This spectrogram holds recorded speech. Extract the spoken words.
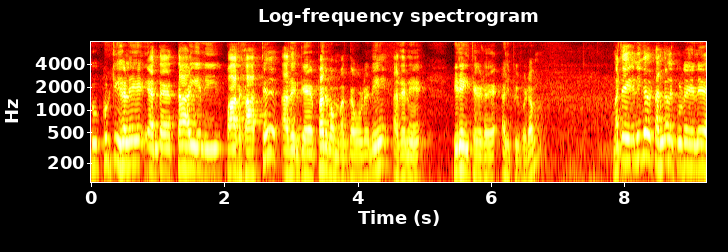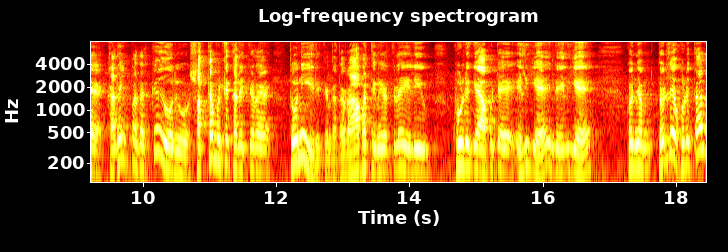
கு- குட்டிகளை அந்த தாய் எலி பாதுகாத்து அதன் பருவம் வந்த உடனே அதனை இறை தேட அனுப்பிவிடும். மற்ற எலிகள் தங்களுக்குடையிலே கதைப்பதற்கு ஒரு சத்தமிட்டு கதைக்கிற துணி இருக்கின்றது. ஒரு ஆபத்து நேரத்தில் எலி கூண்டுக்கு ஆப்பிட்ட எலியை இந்த எலியை கொஞ்சம் தொல்லை கொடுத்தால்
